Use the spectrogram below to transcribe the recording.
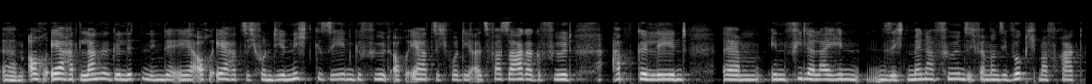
Ähm, auch er hat lange gelitten in der Ehe, auch er hat sich von dir nicht gesehen gefühlt, auch er hat sich vor dir als Versager gefühlt, abgelehnt, ähm, in vielerlei Hinsicht. Männer fühlen sich, wenn man sie wirklich mal fragt,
